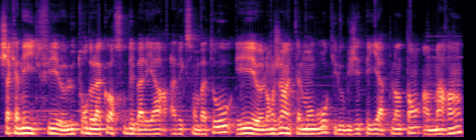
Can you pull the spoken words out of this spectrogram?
Chaque année, il fait euh, le tour de la Corse ou des Baléares avec son bateau et euh, l'engin est tellement gros qu'il est obligé de payer à plein temps un marin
